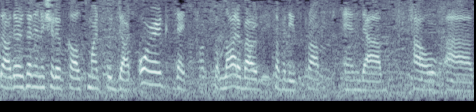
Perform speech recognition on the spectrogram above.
So there's an initiative called smartfood.org that talks a lot about some of these crops and uh, how um,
